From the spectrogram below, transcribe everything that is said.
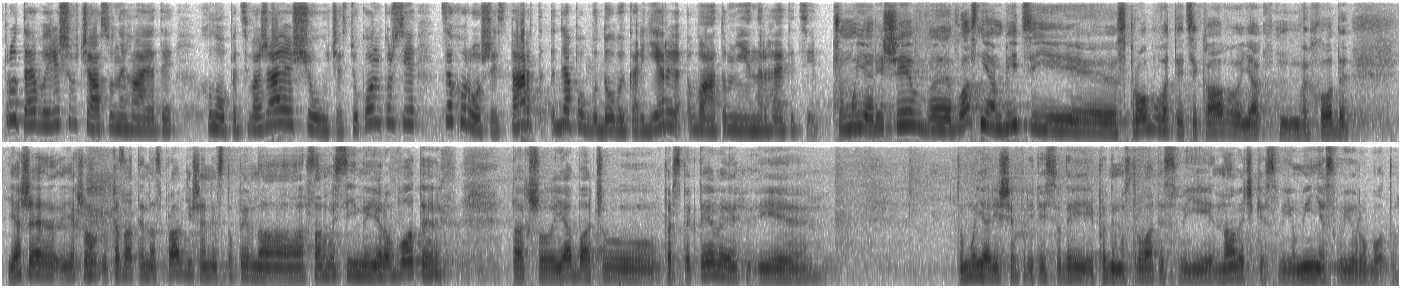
проте вирішив часу не гаяти. Хлопець вважає, що участь у конкурсі це хороший старт для побудови кар'єри в атомній енергетиці. Чому я вирішив е, власні амбіції е, спробувати цікаво, як виходить. Я ще, якщо казати насправді, ще не вступив на самостійної роботи, так що я бачу перспективи і тому я вирішив прийти сюди і продемонструвати свої навички, свої вміння, свою роботу.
